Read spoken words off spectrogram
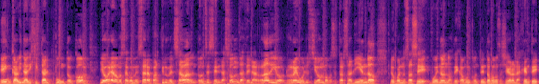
en cabinadigital.com. Y ahora vamos a comenzar a partir del sábado entonces en las ondas de la radio Revolución. Vamos a estar saliendo, lo cual nos hace, bueno, nos deja muy contentos. Vamos a llegar a la gente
